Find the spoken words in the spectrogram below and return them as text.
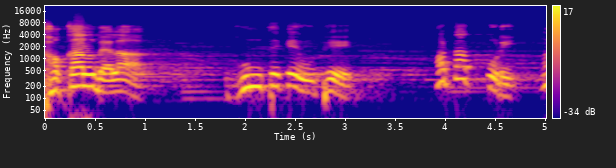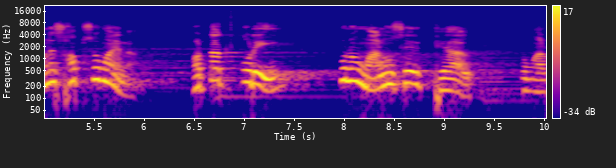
সকালবেলা ঘুম থেকে উঠে হঠাৎ করেই মানে সব সময় না, হঠাৎ করেই কোনো মানুষের খেয়াল তোমার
